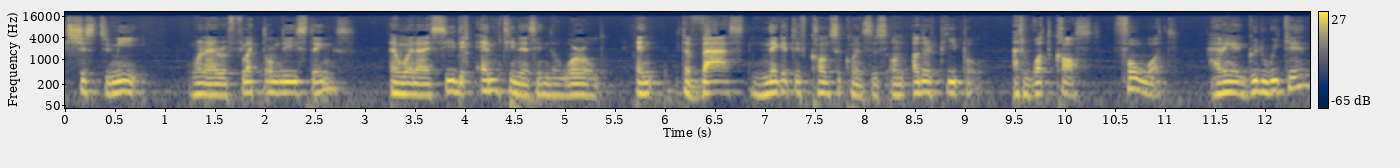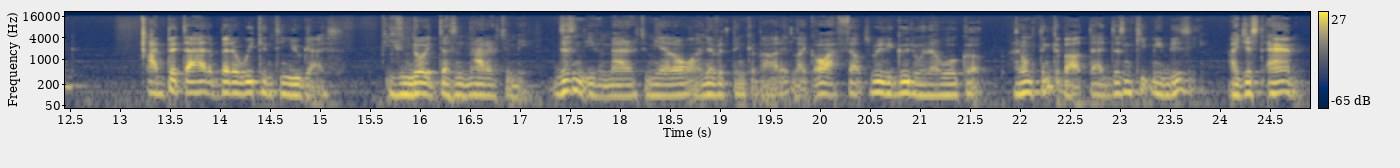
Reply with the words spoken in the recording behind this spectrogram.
It's just to me, when I reflect on these things and when I see the emptiness in the world and the vast negative consequences on other people, at what cost? For what? Having a good weekend? I bet I had a better weekend than you guys. Even though it doesn't matter to me. It doesn't even matter to me at all. I never think about it like, oh, I felt really good when I woke up. I don't think about that. It doesn't keep me busy. I just am.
